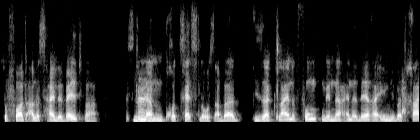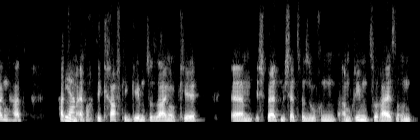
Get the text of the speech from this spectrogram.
sofort alles heile Welt war. Es ging Nein. dann ein Prozess los, aber dieser kleine Funken, den der eine Lehrer ihnen übertragen hat, hat ja. ihm einfach die Kraft gegeben zu sagen, okay, ähm, ich werde mich jetzt versuchen, am Riemen zu reißen und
